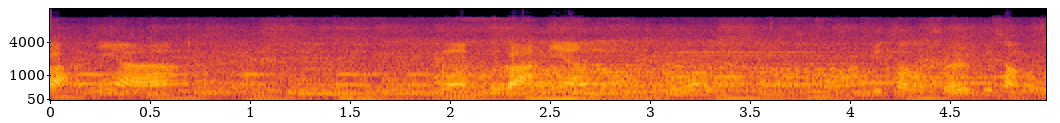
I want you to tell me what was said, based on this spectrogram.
그거 아니야. 그냥 그거 아니야. 비타고 제일 비싼 거고.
